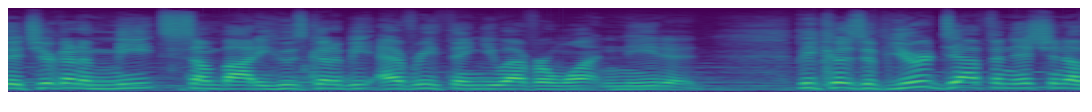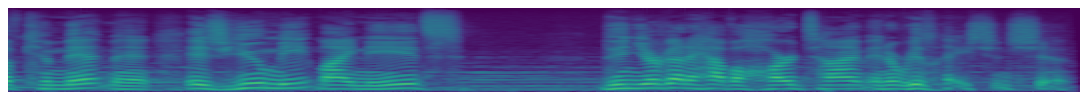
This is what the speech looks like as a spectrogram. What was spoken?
that you're gonna meet somebody who's gonna be everything you ever want and needed. Because if your definition of commitment is you meet my needs, then you're gonna have a hard time in a relationship.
